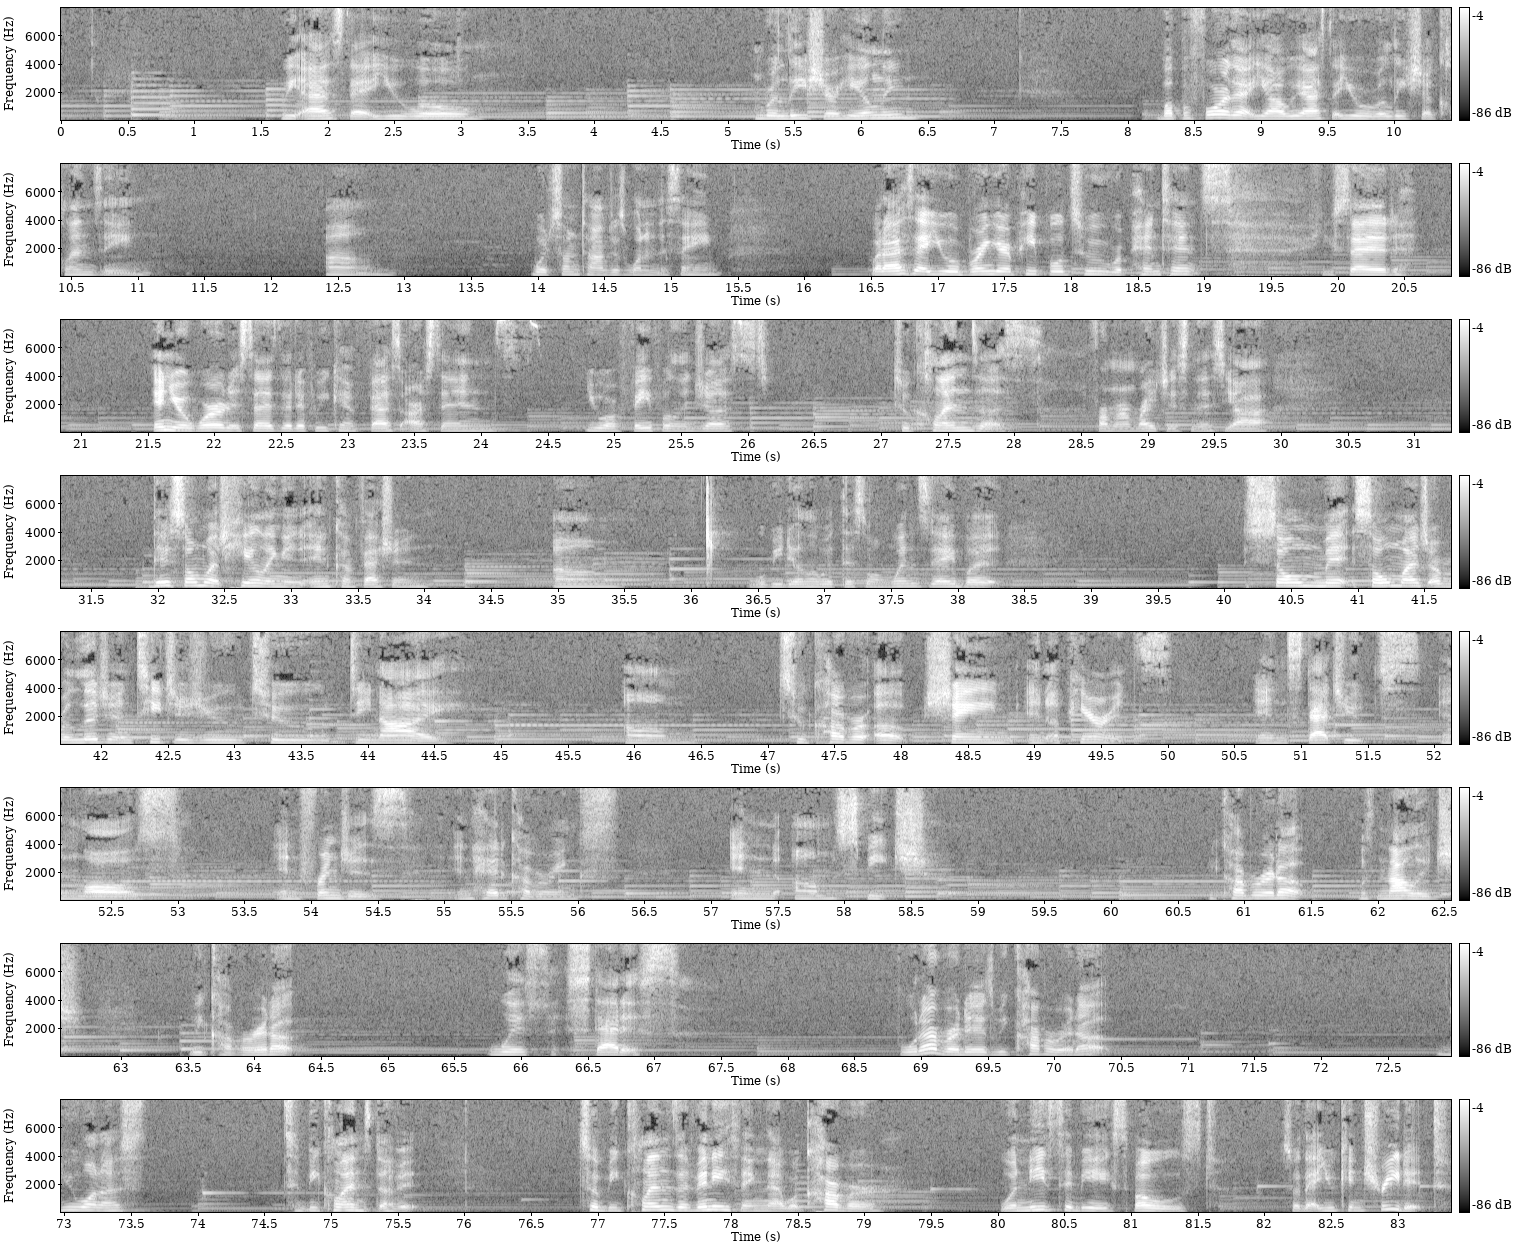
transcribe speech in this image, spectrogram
We ask that you will release your healing. But before that, y'all, we ask that you will release your cleansing, um, which sometimes is one and the same. But I that you will bring your people to repentance. You said in your word it says that if we confess our sins, you are faithful and just to cleanse us from unrighteousness, Yah. There's so much healing in, in confession. Um, we'll be dealing with this on Wednesday, but so mi- so much of religion teaches you to deny, um, to cover up shame in appearance in statutes, in laws, in fringes, in head coverings, in um, speech. We cover it up with knowledge. We cover it up with status. Whatever it is, we cover it up. You want us to be cleansed of it, to be cleansed of anything that would cover what needs to be exposed so that you can treat it.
